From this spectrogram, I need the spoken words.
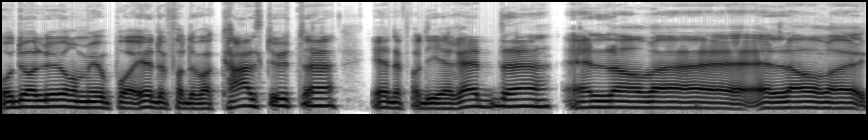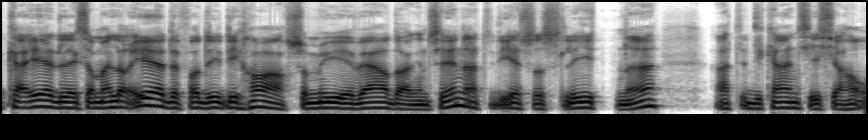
Og da lurer vi jo på, er det fordi det var kaldt ute, er det fordi de er redde, eller, eh, eller eh, hva er det liksom, eller er det fordi de har så mye i hverdagen sin at de er så slitne at de kanskje ikke har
